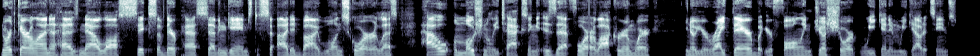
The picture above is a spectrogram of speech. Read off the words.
North Carolina has now lost six of their past seven games, decided by one score or less. How emotionally taxing is that for our locker room, where you know you're right there, but you're falling just short week in and week out? It seems.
